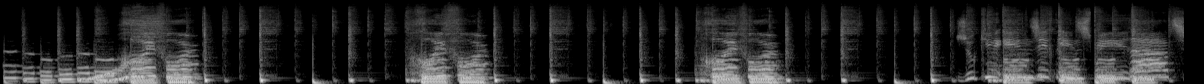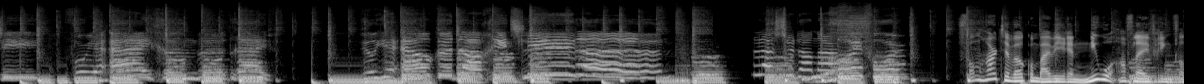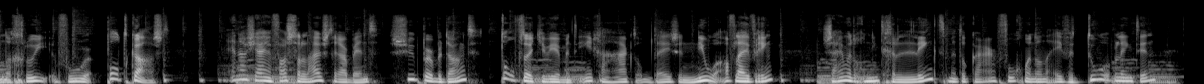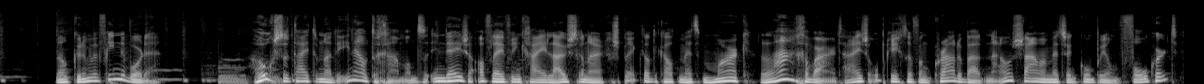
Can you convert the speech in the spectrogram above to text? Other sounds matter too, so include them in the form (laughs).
Gooi voor. Gooi voor. Gooi voor. Zoek je inzicht, inspiratie voor je eigen bedrijf. Wil je elke dag iets leren? Luister dan naar Gooi voor. Van harte welkom bij weer een nieuwe aflevering van de Groeivoer podcast. En als jij een vaste luisteraar bent, super bedankt. Tof dat je weer bent ingehaakt op deze nieuwe aflevering. Zijn we nog niet gelinkt met elkaar? Voeg me dan even toe op LinkedIn. Dan kunnen we vrienden worden. Hoogste tijd om naar de inhoud te gaan, want in deze aflevering ga je luisteren naar een gesprek dat ik had met Mark Lagewaard. Hij is oprichter van Crowdabout Now samen met zijn compagnon Volkert.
